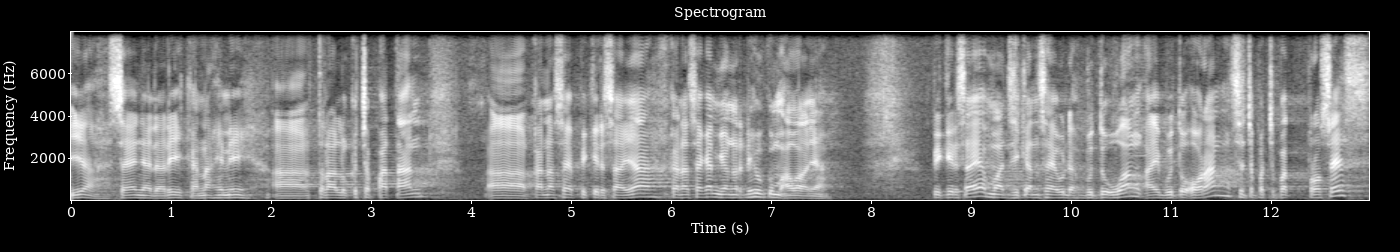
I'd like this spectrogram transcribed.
Iya, saya nyadari karena ini uh, terlalu kecepatan. Uh, karena saya pikir saya, karena saya kan nggak ngerti hukum awalnya. Pikir saya majikan saya udah butuh uang, saya butuh orang, secepat-cepat proses.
